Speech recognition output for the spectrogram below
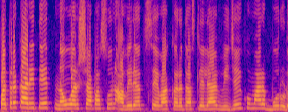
पत्रकारितेत नऊ वर्षापासून अविरत सेवा करत असलेल्या विजयकुमार बुरुड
